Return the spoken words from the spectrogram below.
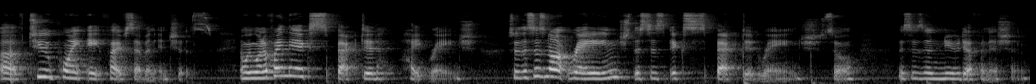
of 2.857 inches. And we want to find the expected height range. So this is not range, this is expected range. So this is a new definition.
